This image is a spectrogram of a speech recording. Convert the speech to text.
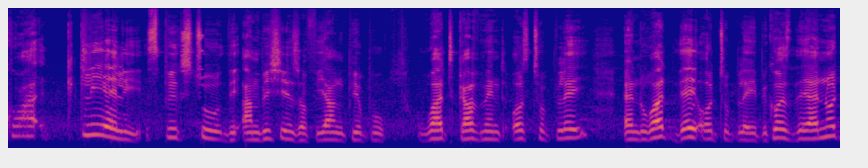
quite clearly speaks to the ambitions of young people, what government ought to play and what they ought to play, because they are not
